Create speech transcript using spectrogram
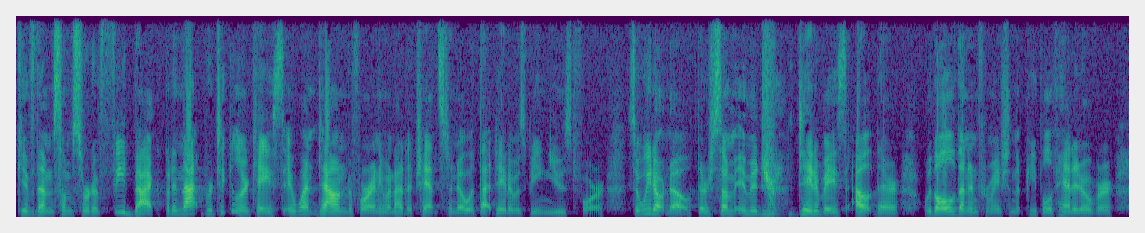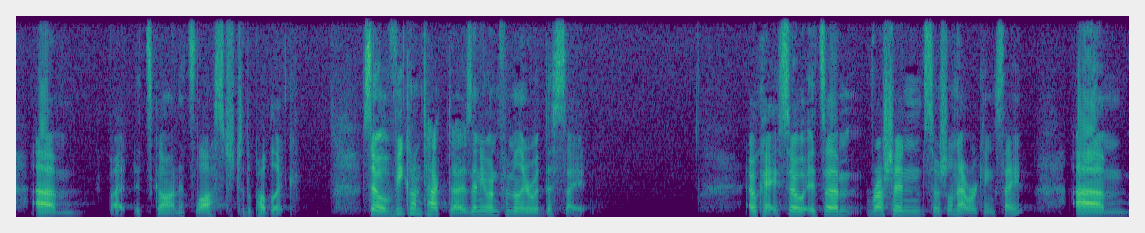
give them some sort of feedback. But in that particular case, it went down before anyone had a chance to know what that data was being used for. So we don't know. There's some image database out there with all of that information that people have handed over, um, but it's gone. It's lost to the public. So VKontakte, is anyone familiar with this site? Okay, so it's a Russian social networking site. Um,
